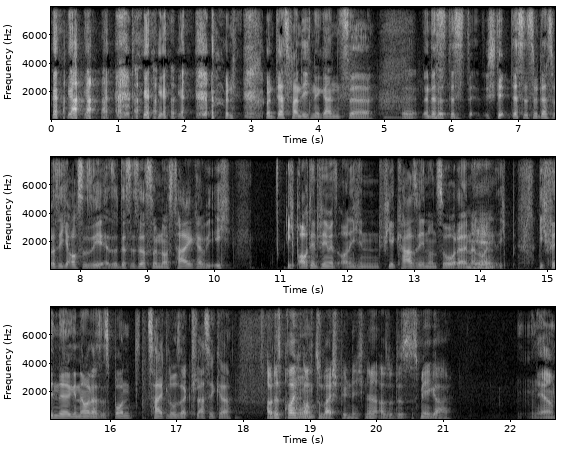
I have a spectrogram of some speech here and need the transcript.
und, und, das fand ich eine ganz, äh, und das, das, stimmt, das ist so das, was ich auch so sehe. Also das ist auch so ein Nostalgiker wie ich. Ich brauche den Film jetzt auch nicht in 4K sehen und so oder in einer nee. neuen. Ich, ich finde, genau, das ist Bond, zeitloser Klassiker. Aber das brauche ich und, auch zum Beispiel nicht, ne? Also das ist mir egal. Ja,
